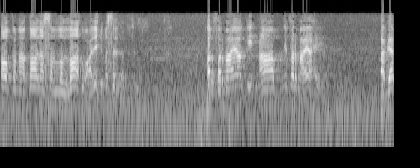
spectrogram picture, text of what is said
اور کما قال صلی اللہ علیہ وسلم اور فرمایا کہ آپ نے فرمایا ہے، اگر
